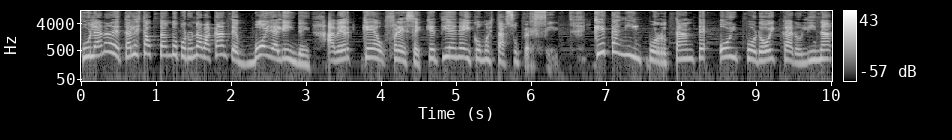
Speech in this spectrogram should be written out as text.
fulana de tal está optando por una vacante, voy a LinkedIn a ver qué ofrece, qué tiene y cómo está su perfil. ¿Qué tan importante hoy por hoy, Carolina,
